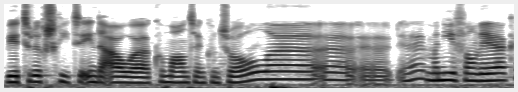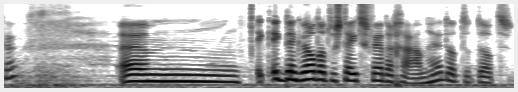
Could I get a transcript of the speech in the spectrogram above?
weer terugschieten in de oude command and control uh, manier van werken. Um, ik, ik, denk wel dat we steeds verder gaan. Hè? Dat, dat,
